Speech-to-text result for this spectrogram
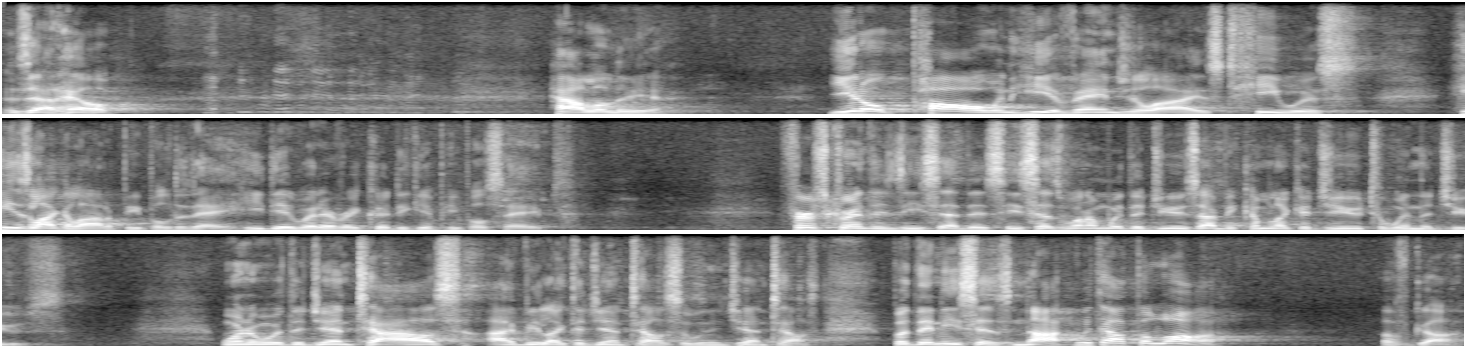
Does that help? Hallelujah. You know, Paul, when he evangelized, he was He's like a lot of people today. He did whatever he could to get people saved. First Corinthians, he said this. He says, When I'm with the Jews, I become like a Jew to win the Jews. When I'm with the Gentiles, I be like the Gentiles to win the Gentiles. But then he says, Not without the law of God.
